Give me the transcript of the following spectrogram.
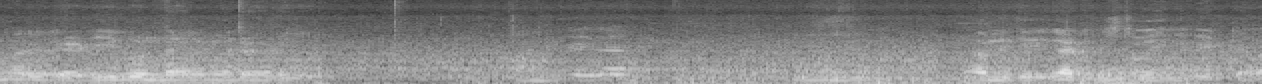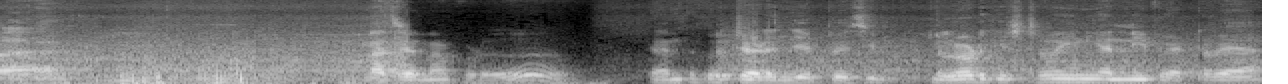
మరి రెడీగా ఉండాలి ఇష్టమైంది పెట్టావా? నా చిన్నప్పుడు టెన్త్కి వచ్చాడని చెప్పేసి పిల్లోడికి ఇష్టమైనవి అన్నీ పెట్టవా.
